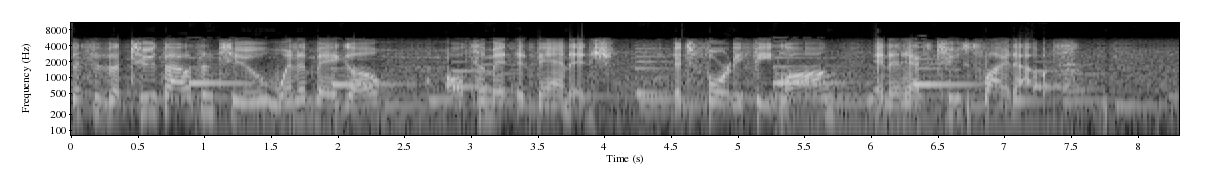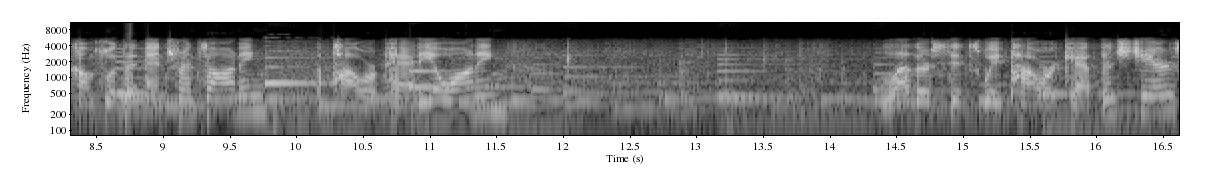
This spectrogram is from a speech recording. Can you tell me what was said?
This is a 2002 Winnebago Ultimate Advantage. It's 40 feet long and it has two slide outs. Comes with an entrance awning, a power patio awning, leather six-way power captain's chairs,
